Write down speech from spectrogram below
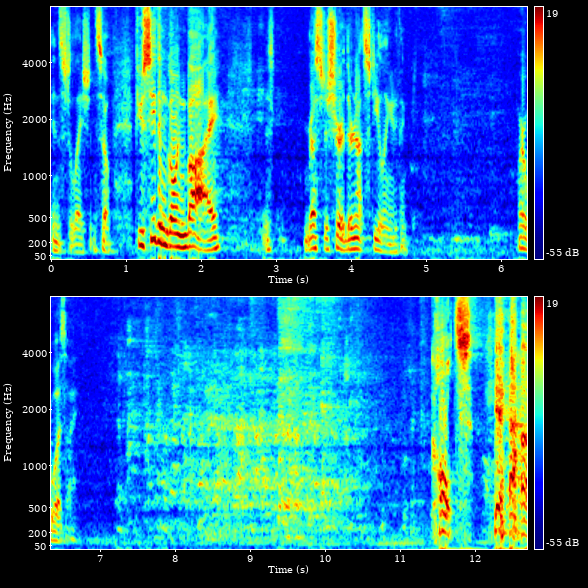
installation. So if you see them going by, rest assured they're not stealing anything. Where was I? Cults. Yeah.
